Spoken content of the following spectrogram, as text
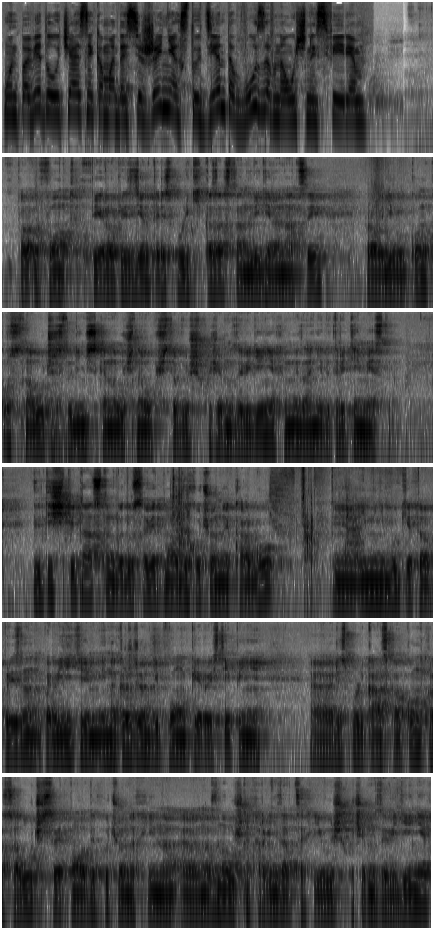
Он поведал участникам о достижениях студентов вуза в научной сфере. Фонд первого президента Республики Казахстан «Лидеры нации» проводил конкурс на лучшее студенческое научное общество в высших учебных заведениях, и мы заняли третье место. В 2015 году Совет молодых ученых КАРГУ имени Букетова признан победителем и награжден дипломом первой степени э, республиканского конкурса «Лучший совет молодых ученых и на, э, в научных организациях и высших учебных заведениях»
